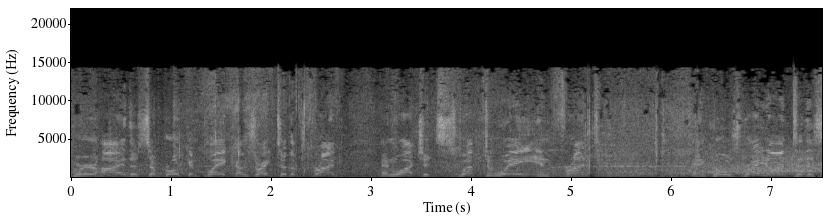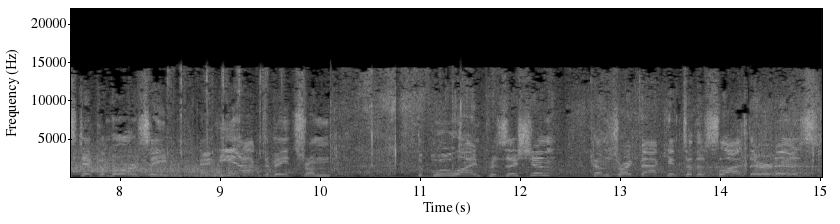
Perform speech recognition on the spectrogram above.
career high. This is a broken play. Comes right to the front. And watch it swept away in front. And goes right onto the stick of Morrissey. And he activates from the blue line position. Comes right back into the slot. There it is.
